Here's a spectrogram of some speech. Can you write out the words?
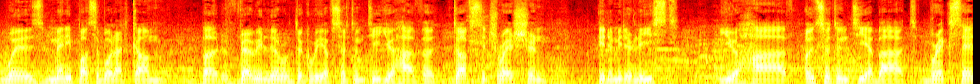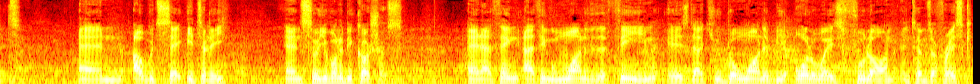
with many possible outcomes, but very little degree of certainty. You have a tough situation in the Middle East. You have uncertainty about Brexit and I would say Italy. And so you want to be cautious. And I think, I think one of the theme is that you don't want to be always full on in terms of risk.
